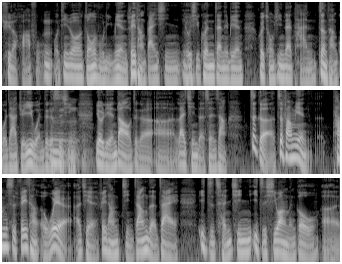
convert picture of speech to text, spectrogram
去了华府，嗯，我听说总统府里面非常担心游锡坤在那边会重新再谈正常国家决议文这个事情，又连到这个呃赖清德身上，这个这方面他们是非常 aware，而且非常紧张的，在一直澄清，一直希望能够呃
